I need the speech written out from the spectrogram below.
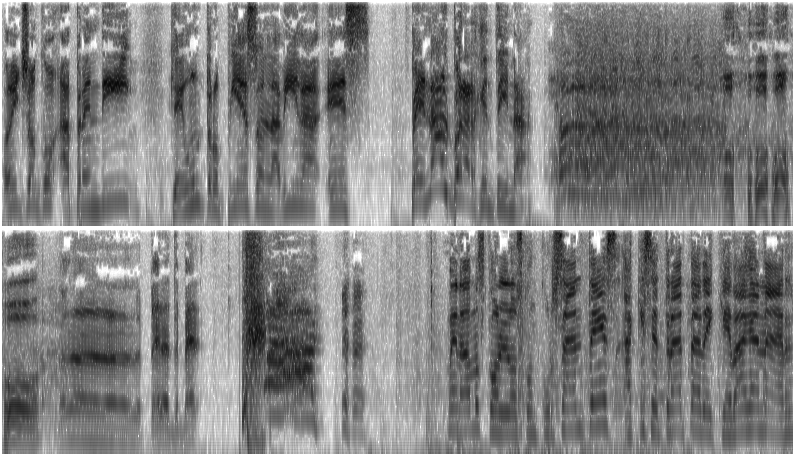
Oye, Choco, aprendí que un tropiezo en la vida es penal para Argentina. No, no, no, no, espérate, espérate. Bueno, vamos con los concursantes. Aquí se trata de que va a ganar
